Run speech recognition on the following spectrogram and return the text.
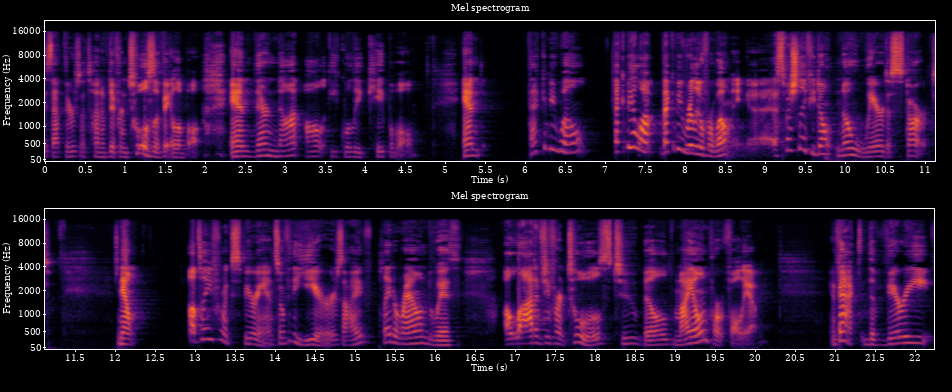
is that there's a ton of different tools available and they're not all equally capable. And that can be, well, that could be a lot, that can be really overwhelming, especially if you don't know where to start. Now, I'll tell you from experience, over the years, I've played around with a lot of different tools to build my own portfolio. In fact, the very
